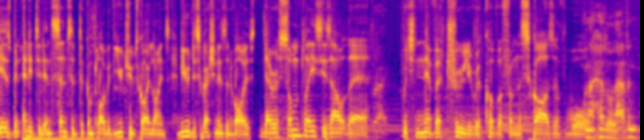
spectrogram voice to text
It has been edited and censored to comply with YouTube's guidelines. Viewer discretion is advised. There are some places out there Right. which never truly recover from the scars of war. When. I had 11,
